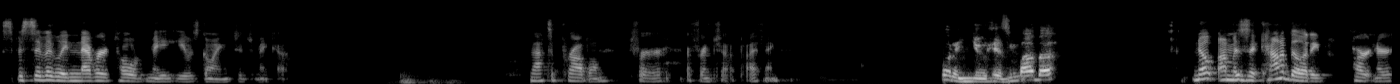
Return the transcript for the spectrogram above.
specifically never told me he was going to Jamaica. That's a problem for a friendship, I think. What are you, his mother? Nope, I'm his accountability partner,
